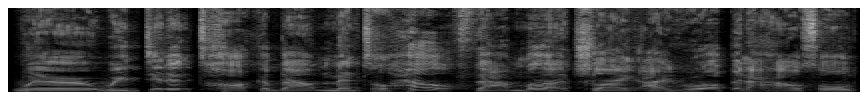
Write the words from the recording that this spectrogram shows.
where we didn't talk about mental health that much. Like I grew up in a household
